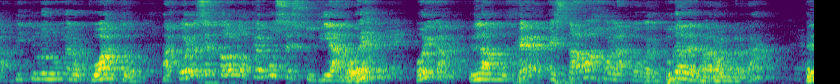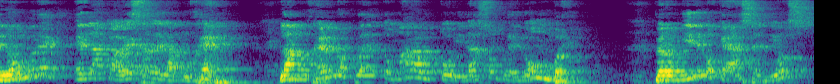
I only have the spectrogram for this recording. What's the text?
capítulo número 4. Acuérdense todo lo que hemos estudiado, ¿eh? Oiga, la mujer está bajo la cobertura del varón, ¿verdad? El hombre es la cabeza de la mujer. La mujer no puede tomar autoridad sobre el hombre. Pero mire lo que hace Dios.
